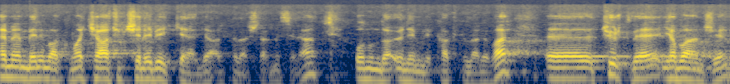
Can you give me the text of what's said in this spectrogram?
hemen benim aklıma Katip Çelebi geldi arkadaşlar mesela. Onun da önemli katkıları var. E, Türk ve yabancı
